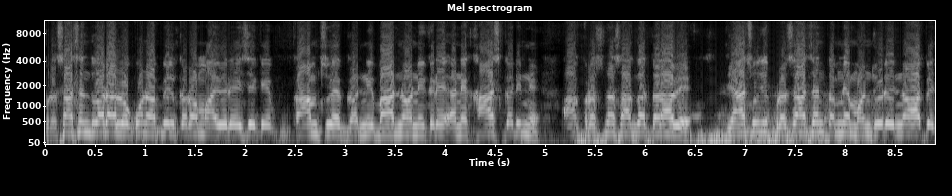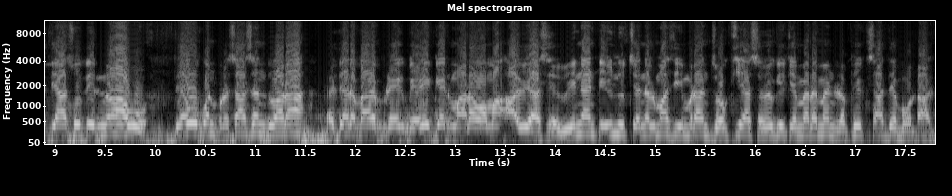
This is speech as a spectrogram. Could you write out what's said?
પ્રશાસન દ્વારા લોકોને અપીલ કરવામાં આવી રહી છે કે કામ છે, ઘરની બહાર ન નીકળે અને ખાસ કરીને આ કૃષ્ણસાગર તળાવે જ્યાં સુધી પ્રશાસન તમને મંજૂરી ન આપે ત્યાં સુધી ન આવવું તેવું પણ પ્રશાસન દ્વારા અત્યારે બહાર બ્રે- બેરિકેડ મારવામાં આવ્યા છે. વિનાન ટીવી ચેનલમાંથી ઇમરાન જોખિયા, સહયોગી કેમેરામેન રફીક સાથે બોટાદ.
